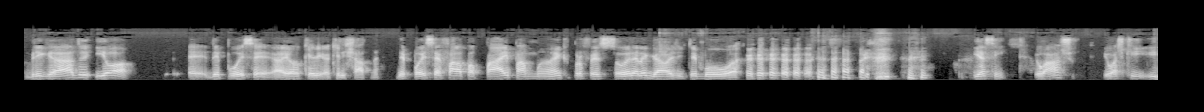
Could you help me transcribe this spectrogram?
Obrigado. E, ó, é, depois você. Aí, ó, aquele, aquele chato, né? Depois você fala para pai, para mãe que o professor é legal, a gente é boa. e assim, eu acho, eu acho que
